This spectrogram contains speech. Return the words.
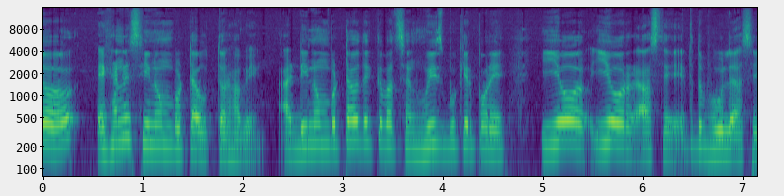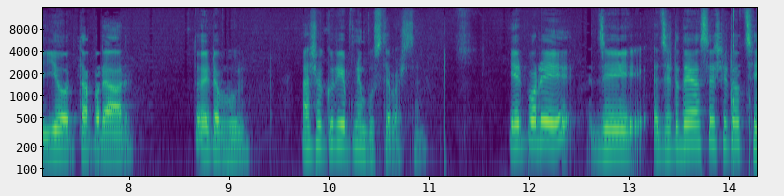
তো এখানে সি নম্বরটা উত্তর হবে। আর ডি নম্বরটাও দেখতে পাচ্ছেন, হুইজ বুকের পরে ইয়োর ইয়োর আছে, এটা তো ভুল আছে, ইয়োর, তারপরে আর, তো এটা ভুল। আশা করি আপনি বুঝতে পারছেন। এরপরে যে, যেটা দেওয়া আছে সেটা হচ্ছে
